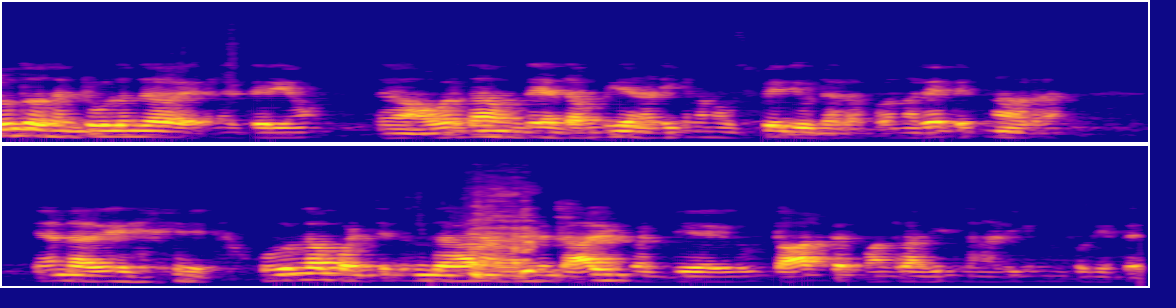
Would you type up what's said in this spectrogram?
டூ தௌசண்ட் டூலேருந்து எனக்கு தெரியும். அவர் தான் வந்து என் தம்பியை நடிக்கணும்னு உஸ்பேதி விட்டார். அப்போ நிறைய திட்டினா அவரை ஏன்டா ஒழுங்காக ஒழுங்கா படிச்சுட்டு இருந்தாலும் வந்து காலி பண்ணிட்டு எதுவும் டார்ச்சர் பண்ணுறான் வீட்டில் நடிக்கணும்னு சொல்லிட்டு.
